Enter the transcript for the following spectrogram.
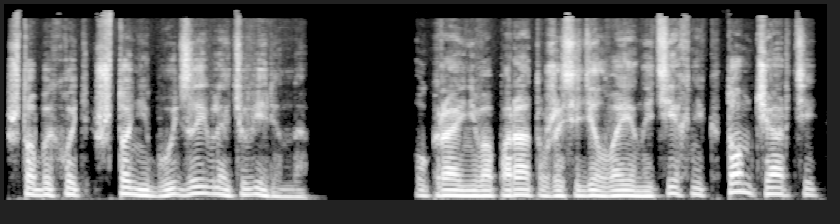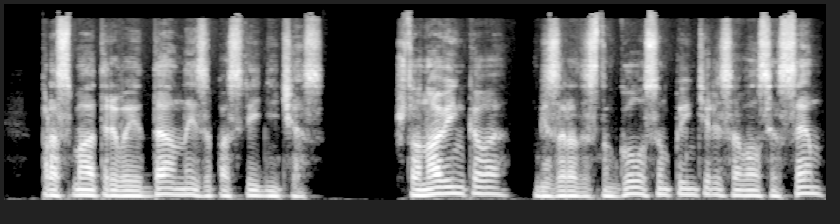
чтобы хоть что-нибудь заявлять уверенно. У крайнего аппарата уже сидел военный техник Том Чарти, просматривая данные за последний час. «Что новенького?» — безрадостным голосом поинтересовался Сэм,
